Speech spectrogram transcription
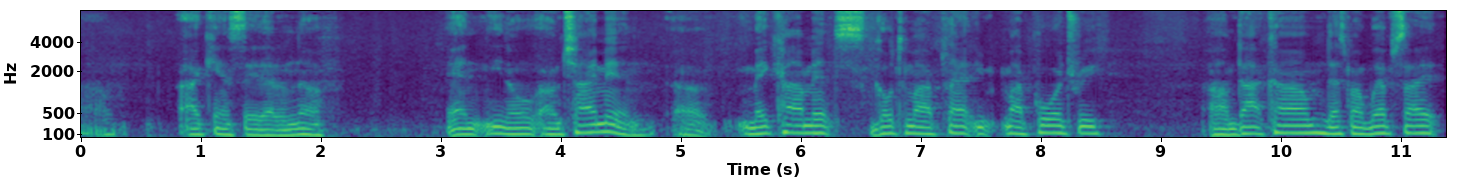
Um, I can't say that enough. And you know um, chime in, uh, make comments. Go to my plant my poetry um, com. That's my website.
